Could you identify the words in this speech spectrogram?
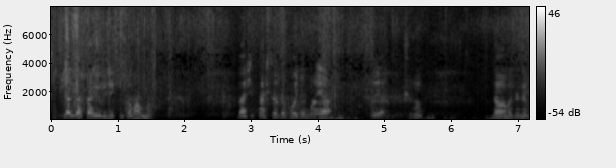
şu güzergahtan yürüyeceksin tamam mı? Ben şimdi taşları da koydum buraya. Şuraya şunu. Devam edelim.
